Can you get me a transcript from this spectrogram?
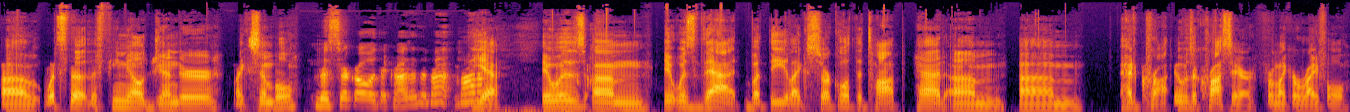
uh, what's the the female gender like symbol? The circle with the cross at the bo- bottom. Yeah. It was um it was that, but the like circle at the top had um um had cro- it was a crosshair from like a rifle.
